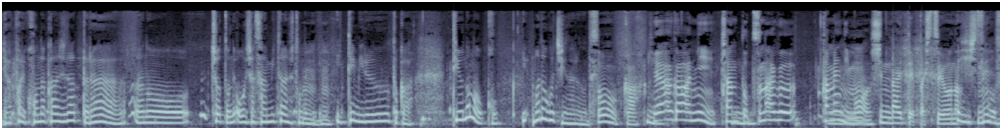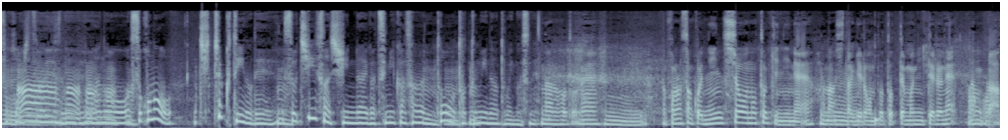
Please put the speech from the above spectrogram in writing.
やっぱりこんな感じだったら、あの、ちょっとね、お医者さんみたいな人も行ってみるとか、っていうのも、こう、窓口になるので。そうか。ケア側にちゃんとつなぐためにも信頼ってやっぱ必要なんですね。必要、そこ必要ですね。あの、そこの、ちっちゃくていいので、うん、そう小さな信頼が積み重なると、とってもいいなと思いますね。なるほどね。中村さん、これ認知症の時にね、話した議論ととっても似てるね。なんか、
